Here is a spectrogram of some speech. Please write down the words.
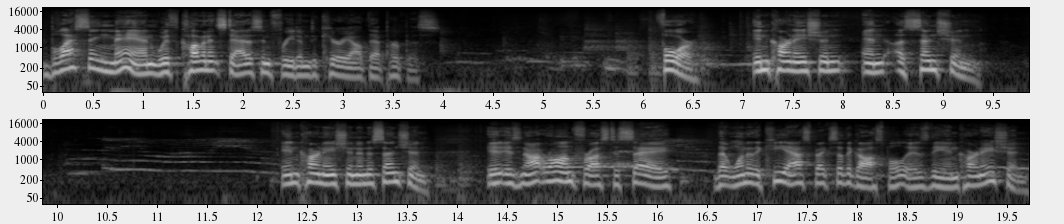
blessing man with covenant status and freedom to carry out that purpose. Four, incarnation and ascension. Incarnation and ascension. It is not wrong for us to say that one of the key aspects of the gospel is the incarnation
